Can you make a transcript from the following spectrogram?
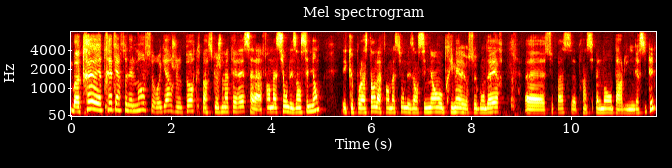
bah, très, très personnellement, ce regard, je le porte parce que je m'intéresse à la formation des enseignants et que pour l'instant, la formation des enseignants au primaire et au secondaire euh, se passe principalement par l'université.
